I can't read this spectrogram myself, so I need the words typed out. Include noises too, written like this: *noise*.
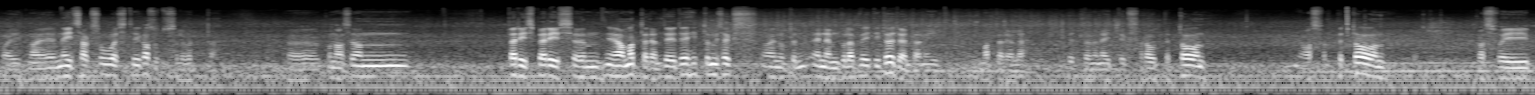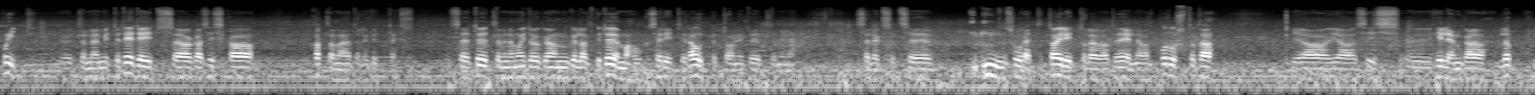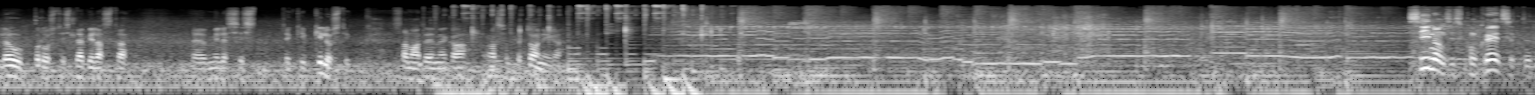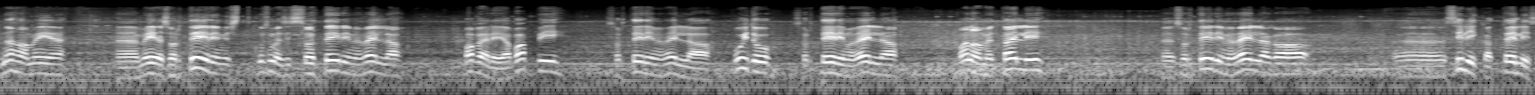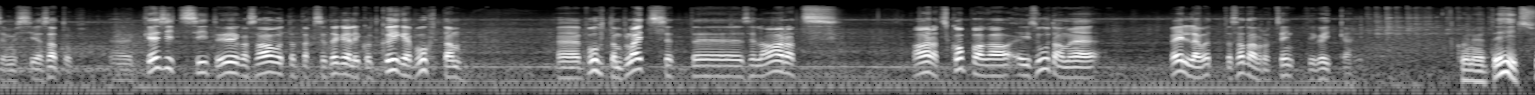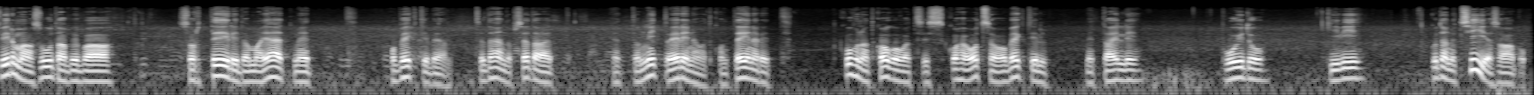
vaid no, neid saaks uuesti kasutusele võtta kuna see on päris, päris ähm, hea materjal teede ehitamiseks, ainult ennem tuleb veidi töödelda neid materjale, ütleme näiteks raudbetoon, asfaltbetoon, kas või puit, ütleme mitte teedeehitusse, aga siis ka katlamajadele kütteks. see töötlemine muidugi on küllaltki töömahukas, eriti raudbetooni töötlemine, selleks, et see *clears throat* suured detailid tulevad eelnevalt purustada ja, ja siis äh, hiljem ka lõpplõug purustist läbi lasta Äh, millest siis tekib killustik. sama teeme ka asfaltbetooniga. siin on siis konkreetselt nüüd näha meie, äh, meie sorteerimist, kus me siis sorteerime välja paberi ja papi, sorteerime välja puidu, sorteerime välja vana metalli, äh, sorteerime välja ka silikat tellise, mis siia satub käsitsi tööga saavutatakse tegelikult kõige puhtam, äh, puhtam plats, et äh, selle aarats, aaratskopaga ei suuda me välja võtta sada protsenti kõike. kui nüüd ehitusfirma suudab juba sorteerida oma jäätmeid objekti peal, see tähendab seda, et, et on mitu erinevat konteinerit, kuhu nad koguvad siis kohe otse objektil metalli, puidu, kivi. kui ta nüüd siia saabub,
